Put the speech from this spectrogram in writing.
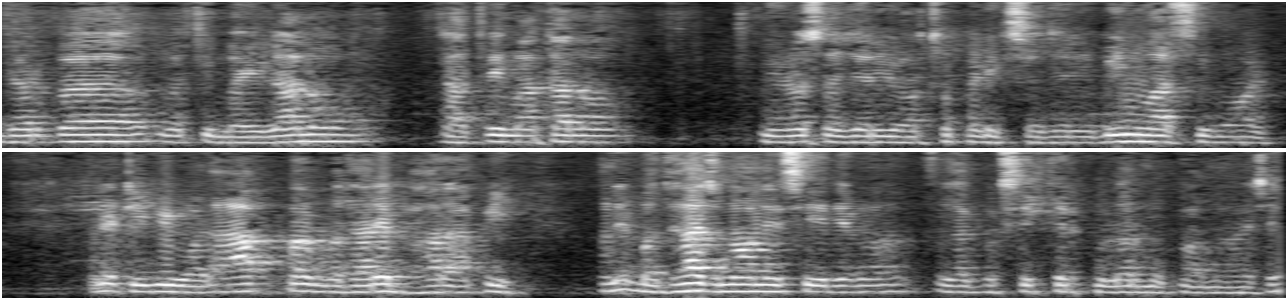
ગર્ભવતી મહિલાનો, રાત્રિ માતાનો, ન્યુરોસર્જરી, ઓર્થોપેડિક સર્જરી, બિનવારસી વોર્ડ અને ટીબી વોર્ડ આ પર વધારે ભાર આપી અને બધા જ નોન એસી એરિયામાં લગભગ સિત્તેર કુલર મૂકવામાં આવે છે.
